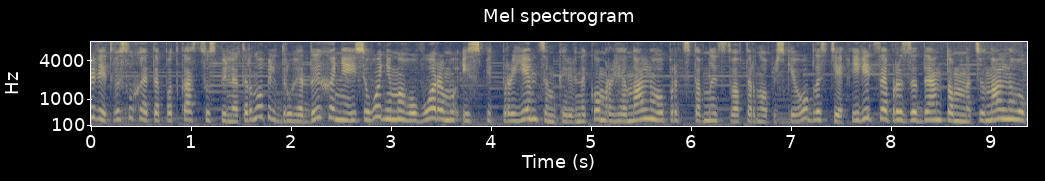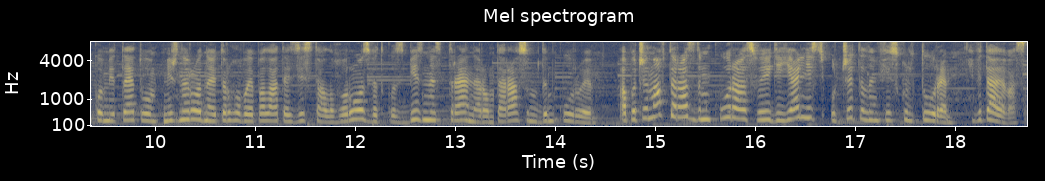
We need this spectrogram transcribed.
Привіт! Ви слухаєте подкаст Суспільне Тернопіль Друге дихання. І сьогодні ми говоримо із підприємцем, керівником регіонального представництва в Тернопільській області і віце-президентом Національного комітету міжнародної торгової палати зі сталого розвитку з бізнес-тренером Тарасом Демкурою. А починав Тарас Демкура свою діяльність учителем фізкультури. Вітаю вас,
